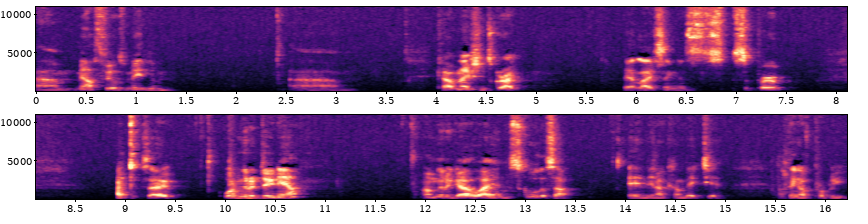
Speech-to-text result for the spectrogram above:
Um, mouth feels medium. Um, carbonation's great. That lacing is superb. So, what I'm going to do now, I'm going to go away and score this up, and then I'll come back to you. I think I've probably,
